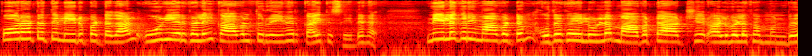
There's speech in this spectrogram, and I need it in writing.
போராட்டத்தில் ஈடுபட்டதால் ஊழியர்களை காவல்துறையினர் கைது செய்தனர். நீலகிரி மாவட்டம் உதகையில் உள்ள மாவட்ட ஆட்சியர் அலுவலகம் முன்பு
